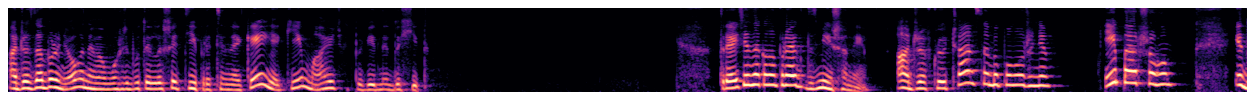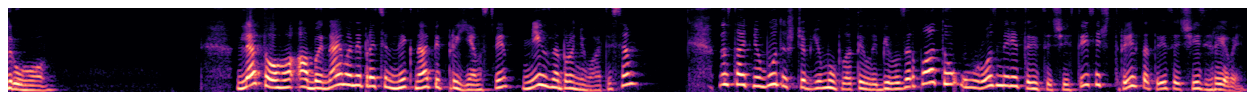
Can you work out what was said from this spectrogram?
адже заброньованими можуть бути лише ті працівники, які мають відповідний дохід. Третій законопроект змішаний, адже включає в себе положення і першого, і другого. Для того, аби найманий працівник на підприємстві міг забронюватися, достатньо буде, щоб йому платили білу зарплату у розмірі 36 тисяч 336 гривень.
